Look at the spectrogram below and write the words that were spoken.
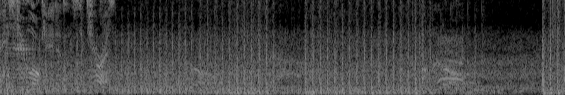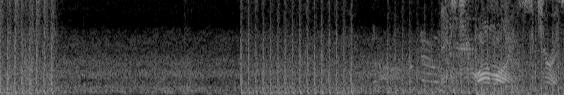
HQ located. Secure it. HQ online. Secure it.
